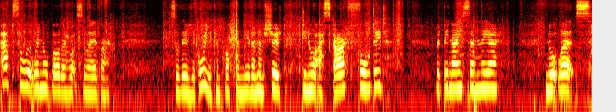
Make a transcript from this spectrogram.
Absolutely no bother whatsoever. So there you go. You can pop in there. And I'm sure, do you know a scarf folded would be nice in there? Notelets.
